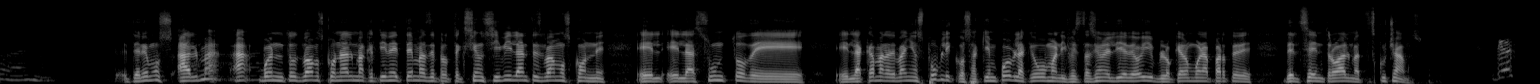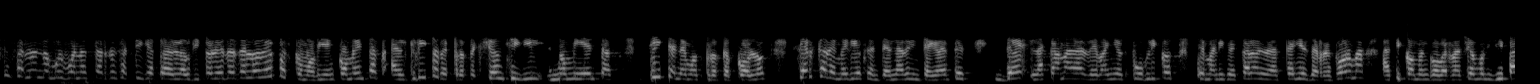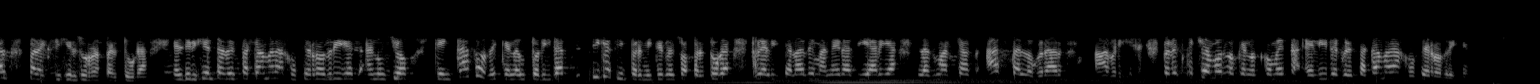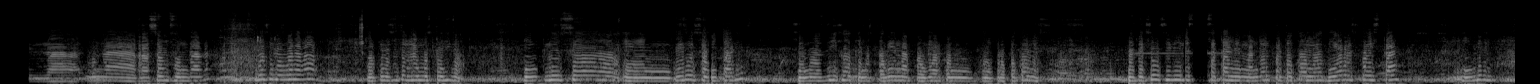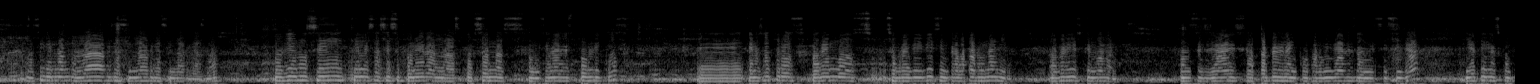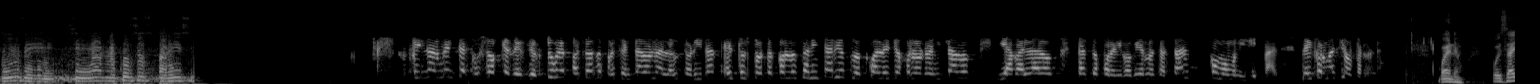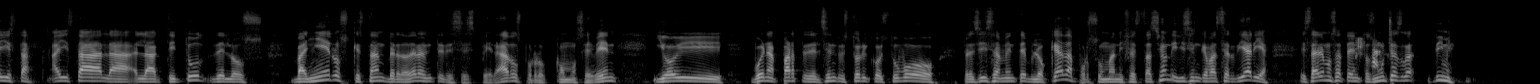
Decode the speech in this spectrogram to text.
¿Tenemos Alma? Ah, bueno, entonces vamos con Alma que tiene temas de protección civil. Antes vamos con eh, el, asunto de eh, la Cámara de Baños Públicos aquí en Puebla, que hubo manifestación el día de hoy y bloquearon buena parte del centro. Alma, te escuchamos a ti y a todo el auditorio desde LODE, pues como bien comentas, al grito de protección civil, no mientas, sí tenemos protocolos. Cerca de medio centenar de integrantes de la Cámara de Baños Públicos se manifestaron en las calles de Reforma, así como en Gobernación Municipal, para exigir su reapertura. El dirigente de esta Cámara, José Rodríguez, anunció que en caso de que la autoridad siga sin permitirle su apertura, realizará de manera diaria las marchas hasta lograr abrir. Pero escuchemos lo que nos comenta el líder de esta Cámara, José Rodríguez una razón fundada, no se les van a dar, porque nosotros lo hemos pedido. Incluso en riesgos sanitarios se nos dijo que nos podían apoyar con, protocolos. Protección Civil Estatal le mandó el protocolo, dio respuesta y miren, nos siguen dando largas y largas y largas, ¿no? Entonces yo no sé qué les hace suponer a las personas, funcionarios públicos, eh, que nosotros podemos sobrevivir sin trabajar un año. A ver ellos que lo hagan. Entonces ya es, aparte de la inconformidad, es la necesidad, ya tienes compañeros de generar recursos para eso. Finalmente acusó que desde octubre pasado presentaron a la autoridad estos protocolos sanitarios, los cuales ya fueron revisados y avalados tanto por el gobierno estatal como municipal. La información, Fernando. Bueno, pues ahí está, ahí está la, actitud de los bañeros que están verdaderamente desesperados por lo, cómo se ven y hoy buena parte del centro histórico estuvo precisamente bloqueada por su manifestación y dicen que va a ser diaria. Estaremos atentos. Muchas gracias. Dime,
